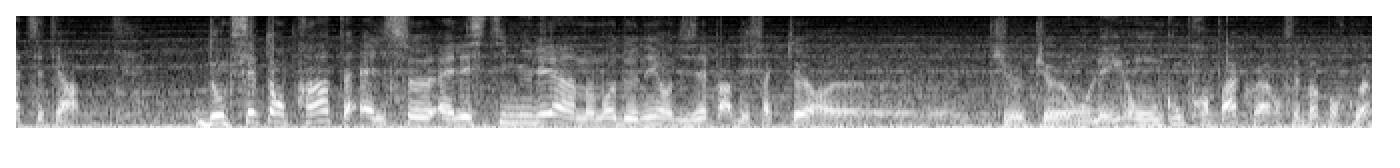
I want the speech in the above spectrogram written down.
etc. Donc cette empreinte, elle, se, est stimulée à un moment donné, on disait, par des facteurs qu'on ne comprend pas, quoi, on ne sait pas pourquoi.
